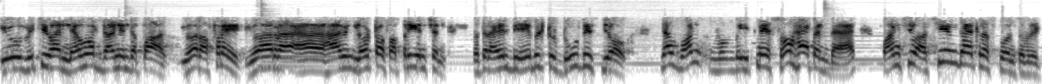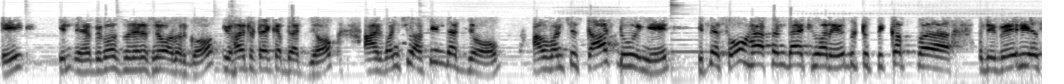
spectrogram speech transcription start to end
you which you have never done in the past. You are afraid. You are uh, having lot of apprehension whether I will be able to do this job. Now, one it may so happen that once you assume that responsibility, in, uh, because there is no other go, you have to take up that job. And once you assume that job, and once you start doing it, it may so happen that you are able to pick up uh, the various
